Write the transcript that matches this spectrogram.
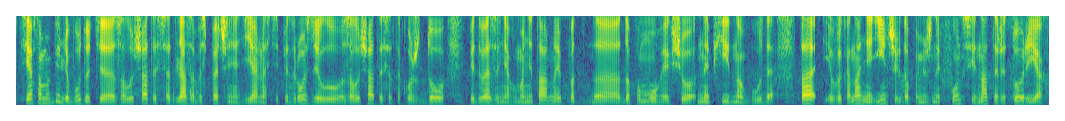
Ці автомобілі будуть е, залучатися для забезпечення діяльності підрозділу, залучатися також до підвезення гуманітарної е, допомоги, якщо необхідно буде, та виконання інших допоміжних функцій на територіях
